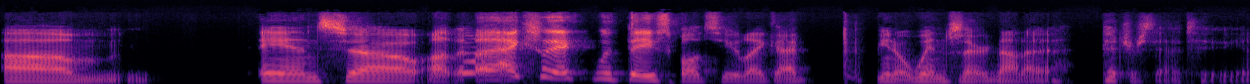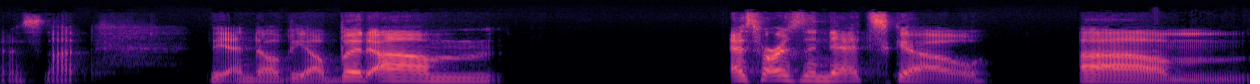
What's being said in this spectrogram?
Um, and so, uh, actually, with baseball too, like I, you know, wins are not a pitcher stat too. You know, it's not the end all be all. But um, as far as the Nets go, um,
